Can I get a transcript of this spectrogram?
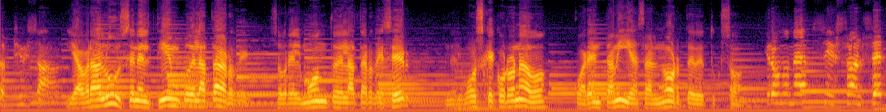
of Tucson. Y habrá luz en el tiempo de la tarde, sobre el monte del atardecer, en el bosque coronado, 40 millas al norte de Tucson. Get on the map and see a sunset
